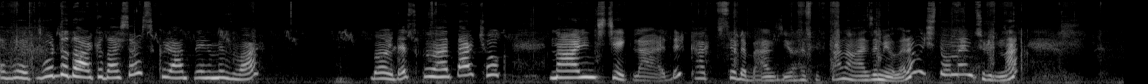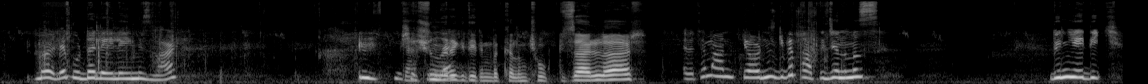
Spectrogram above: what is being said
Evet burada da arkadaşlar sukulentlerimiz var. Böyle sukulentler çok narin çiçeklerdir. Kaktüse de benziyor hafiften. Benzemiyorlar ama işte onların türünden. Böyle burada leyleğimiz var. Bu Gel şunlara gidelim bakalım. Çok güzeller. Evet hemen gördüğünüz gibi patlıcanımız dün yedik.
